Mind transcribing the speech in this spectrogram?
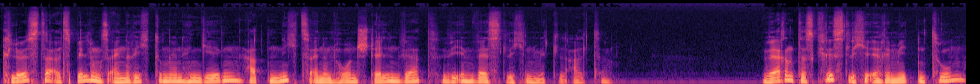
Klöster als Bildungseinrichtungen hingegen hatten nicht so einen hohen Stellenwert wie im westlichen Mittelalter. Während das christliche Eremitentum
